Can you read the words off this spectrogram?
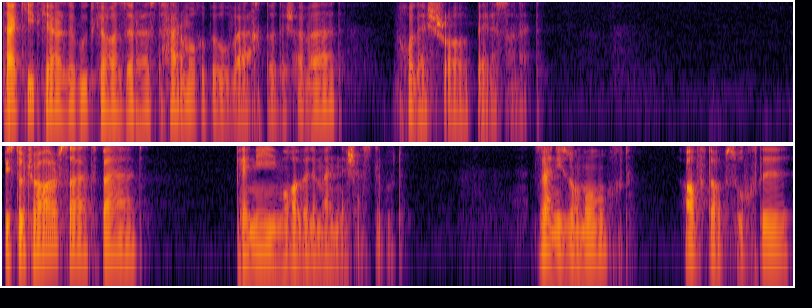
تأکید کرده بود که حاضر است هر موقع به او وقت داده شود خودش را برساند. 24 ساعت بعد پنی مقابل من نشسته بود. زنی زمخت آفتاب سوخته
